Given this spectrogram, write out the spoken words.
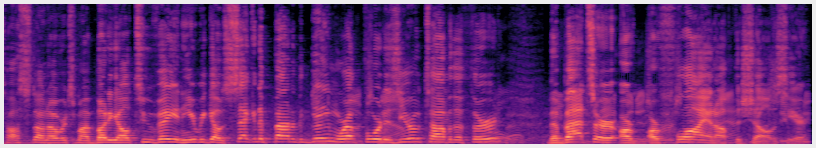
Toss it on over to my buddy Altuve, and here we go. Second at bat of the game. We're up four to zero, top of the third. The bats are, are, are flying off the shelves here.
